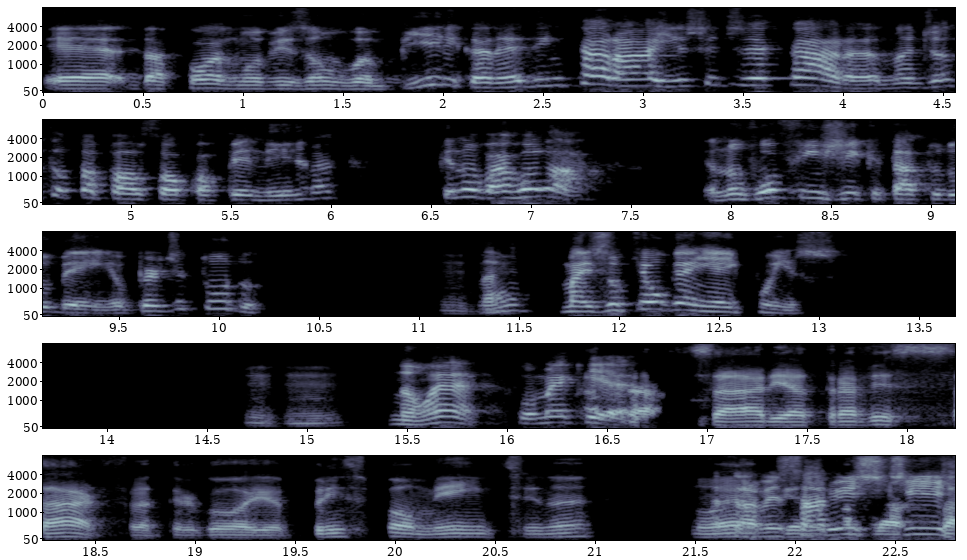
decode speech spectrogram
é, da cosmovisão vampírica, né, de encarar isso e dizer, cara, não adianta eu tapar o sol com a peneira, que não vai rolar. Eu não vou fingir que está tudo bem, eu perdi tudo. Uhum. Né? Mas o que eu ganhei com isso? Uhum. Não é? Como é que é? Abraçar e atravessar, Frater Goya, principalmente, né? Não é atravessar é o estígio.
